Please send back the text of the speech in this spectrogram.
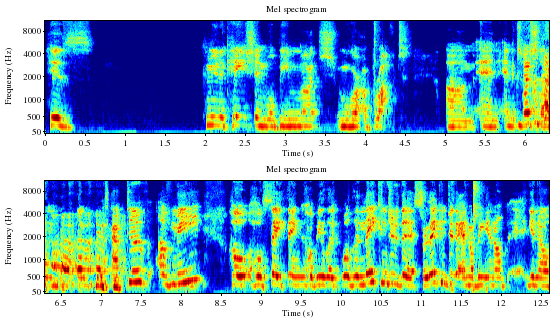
his communication will be much more abrupt. Um, and, and especially when he's protective of me, he'll, he'll say things, he'll be like, well, then they can do this or they can do that. And I'll be, and I'll, you know,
